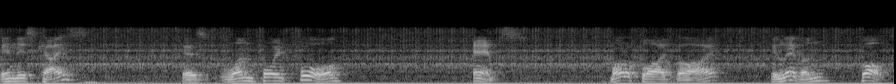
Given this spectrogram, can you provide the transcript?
In this case, there's 1.4 amps multiplied by 11 volts.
